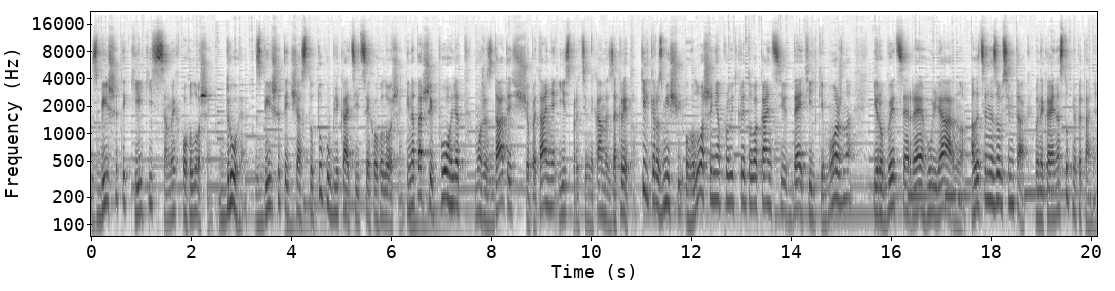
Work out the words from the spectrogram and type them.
збільшити кількість самих оголошень. Друге збільшити частоту публікацій цих оголошень. І на перший погляд може здатись, що питання із працівниками закрито. Тільки розміщуй оголошення про відкриту вакансію, де тільки можна. І роби це регулярно. Але це не зовсім так. Виникає наступне питання.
